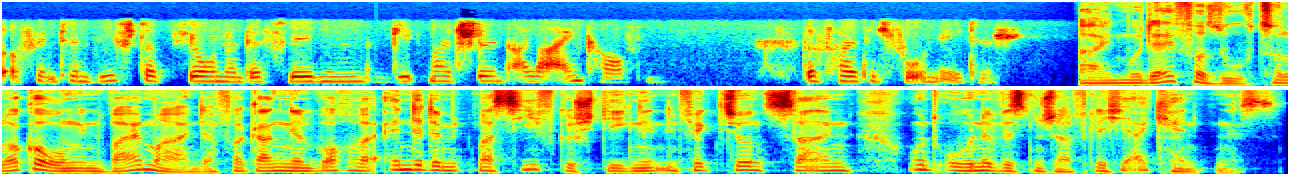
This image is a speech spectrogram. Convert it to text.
auf Intensivstationen und deswegen geht mal schön alle einkaufen. Das halte ich für unethisch. Ein Modellversuch zur Lockerung in Weimar in der vergangenen Woche endete mit massiv gestiegenen Infektionszahlen und ohne wissenschaftliche Erkenntnis.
